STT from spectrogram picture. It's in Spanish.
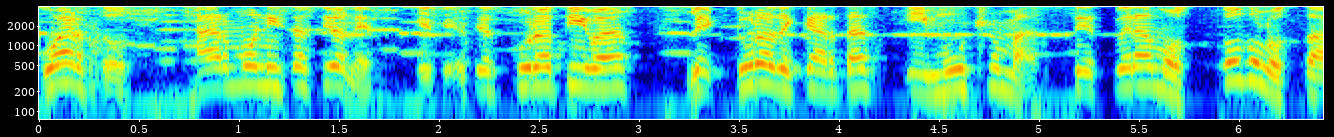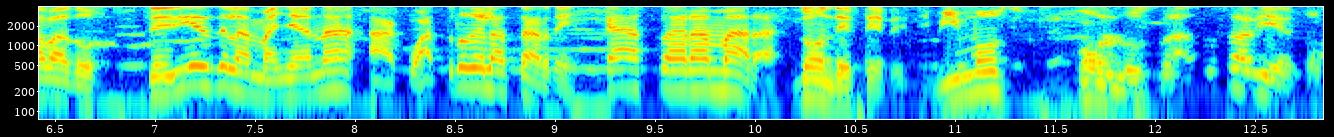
cuarzos, armonizaciones, esencias curativas, lectura de cartas y mucho más. Te esperamos todos los sábados de 10 de la mañana a 4 de la tarde. Casa Aramara, donde te recibimos con los brazos abiertos.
